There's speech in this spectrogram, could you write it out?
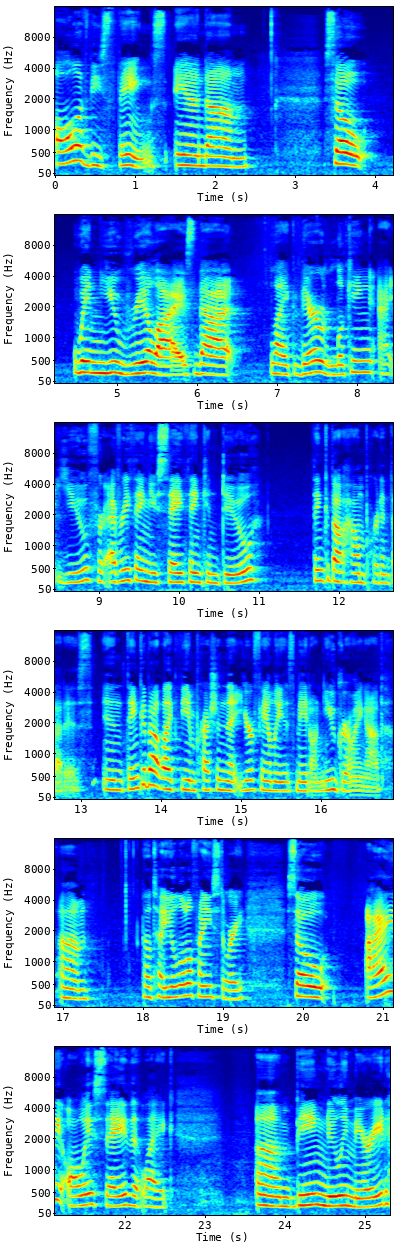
all of these things. And um, so when you realize that like they're looking at you for everything you say, think, and do, think about how important that is. And think about like the impression that your family has made on you growing up. Um, I'll tell you a little funny story. So I always say that like um, being newly married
